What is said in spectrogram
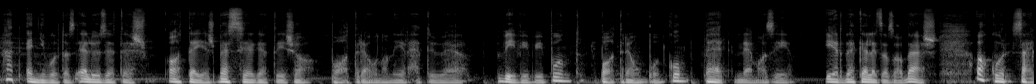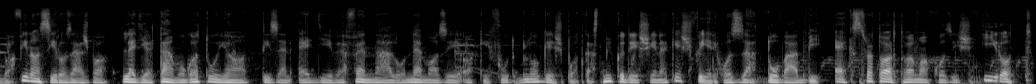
Hát ennyi volt az előzetes, a teljes beszélgetés a Patreonon érhető el. www.patreon.com per nem azért. Érdekel ez az adás? Akkor szállj be a finanszírozásba, legyél támogatója a 11 éve fennálló Nem azé, aki fut blog és podcast működésének, és férj hozzá további extra tartalmakhoz is írott,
